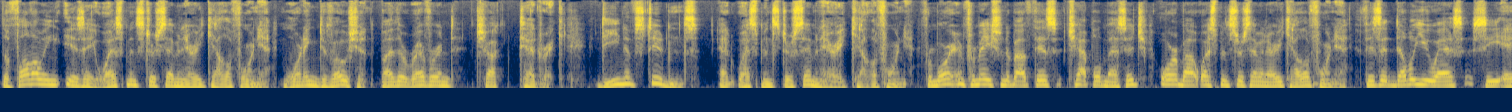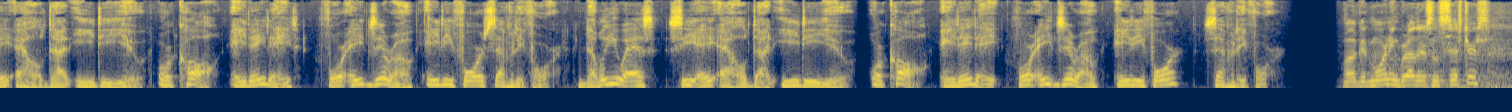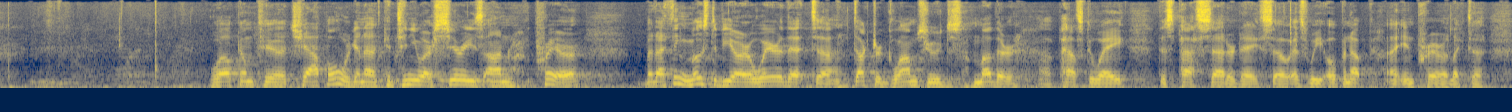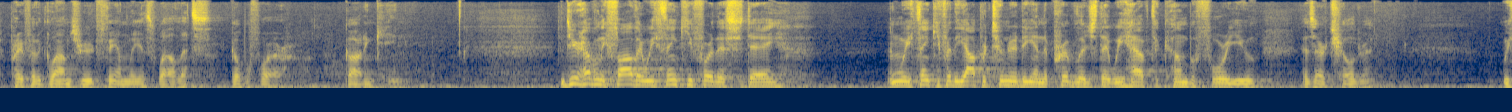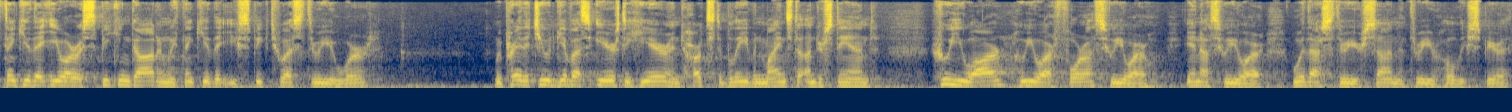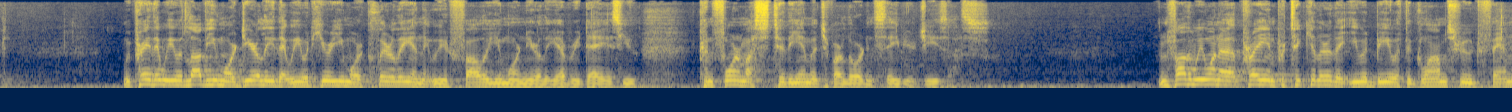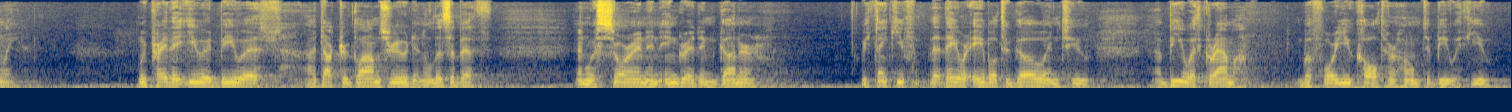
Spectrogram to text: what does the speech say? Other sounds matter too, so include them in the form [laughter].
The following is a Westminster Seminary, California morning devotion by the Reverend Chuck Tedrick, Dean of Students at Westminster Seminary, California. For more information about this chapel message or about Westminster Seminary, California, visit wscal.edu or call 888 480 8474. wscal.edu or call 888 480 8474. Well, good morning, brothers and sisters. Welcome to chapel. We're going to continue our series on prayer. But I think most of you are aware that uh, Dr. Glomsrud's mother uh, passed away this past Saturday. So as we open up uh, in prayer, I'd like to pray for the Glomsrud family as well. Let's go before our God and King. Dear Heavenly Father, we thank you for this day. And we thank you for the opportunity and the privilege that we have to come before you as our children. We thank you that you are a speaking God, and we thank you that you speak to us through your word. We pray that you would give us ears to hear and hearts to believe and minds to understand who you are, who you are for us, who you are in us, who you are with us through your Son and through your Holy Spirit. We pray that we would love you more dearly, that we would hear you more clearly, and that we would follow you more nearly every day as you conform us to the image of our Lord and Savior Jesus. And Father, we want to pray in particular that you would be with the Glomsrud family. We pray that you would be with uh, Dr. Glomsrud and Elizabeth, and with Soren and Ingrid and Gunnar. We thank you that they were able to go and to uh, be with Grandma before you called her home to be with you.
